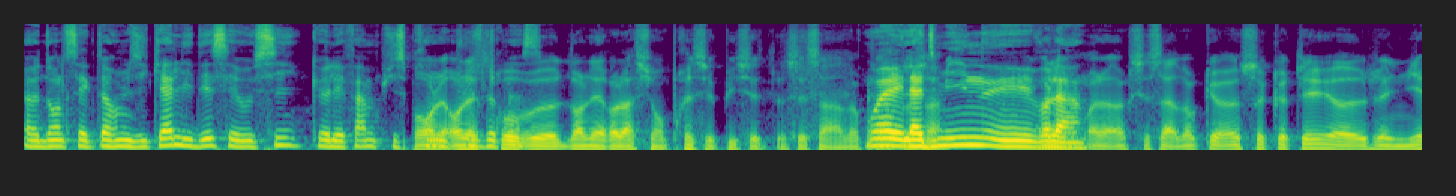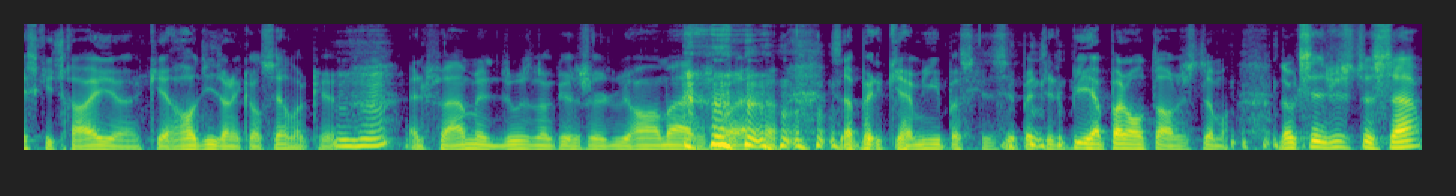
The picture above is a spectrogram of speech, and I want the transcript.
euh, dans le secteur musical. L'idée, c'est aussi que les femmes puissent On, prendre on les plus de trouve place. euh, dans les relations presse et puis c'est, ça. Donc, Ouais, l'admin et voilà. Ouais, voilà, donc c'est ça. Donc euh, ce côté, euh, j'ai une nièce qui travaille, qui est rodie dans les concerts, donc euh, Mhm. elle fait 1m12, donc euh, je lui rends hommage. Voilà. Elle s'appelle Camille parce qu'elle s'est pété le pied il n'y a pas longtemps, justement. Donc c'est juste ça.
